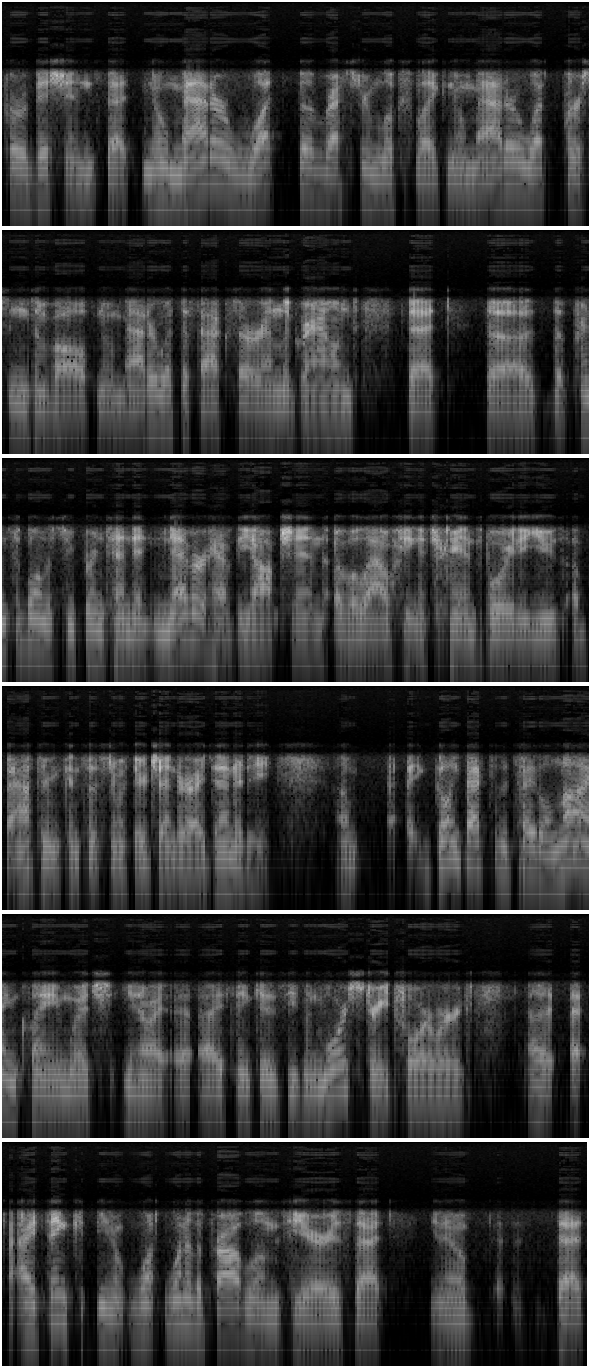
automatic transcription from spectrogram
prohibitions that no matter what the restroom looks like, no matter what person's involved, no matter what the facts are on the ground, that the the principal and the superintendent never have the option of allowing a trans boy to use a bathroom consistent with their gender identity. Um, going back to the Title IX claim, which you know I, I think is even more straightforward, uh, I think you know one, one of the problems here is that you know that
